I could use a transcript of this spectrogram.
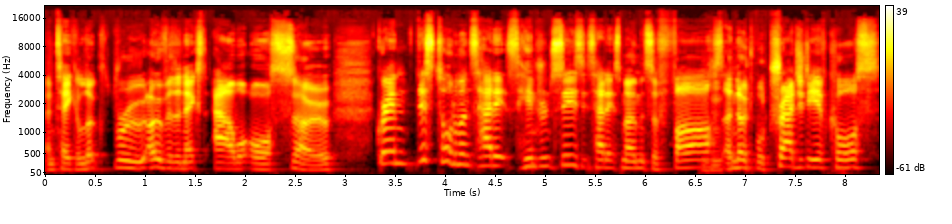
and take a look through over the next hour or so. Graham, this tournament's had its hindrances. It's had its moments of farce, a notable tragedy, of course.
